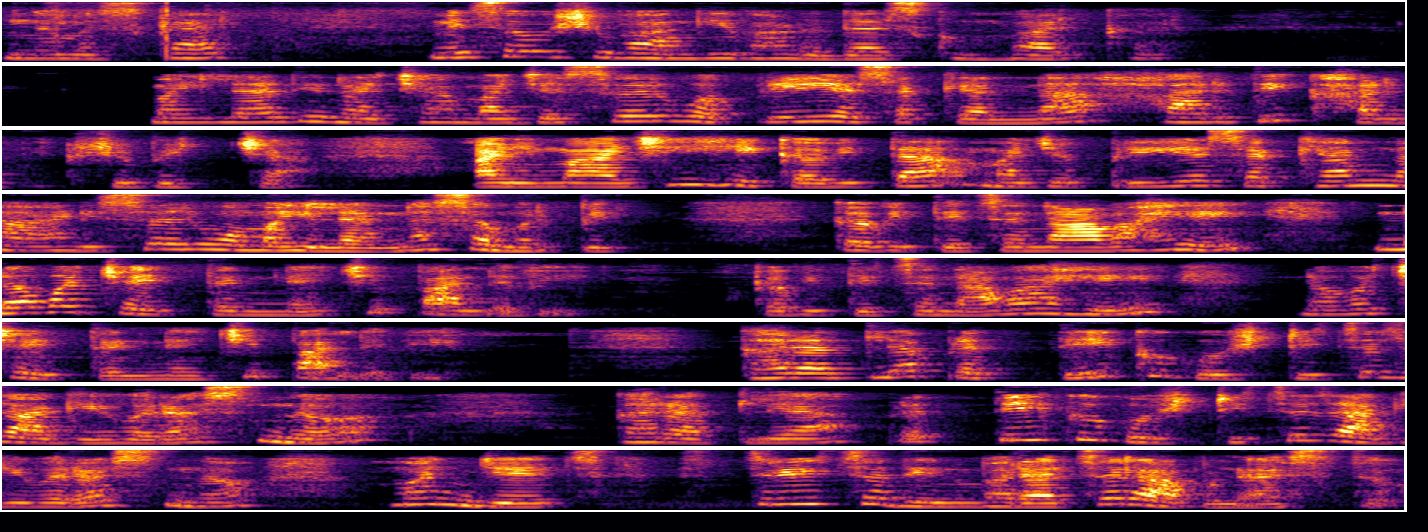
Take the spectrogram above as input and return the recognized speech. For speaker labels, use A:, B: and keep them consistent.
A: नमस्कार. मी सौ शुभांगी भानुदास कुंभारकर. महिला दिनाच्या माझ्या सर्व प्रिय सख्यांना हार्दिक हार्दिक शुभेच्छा आणि माझी ही कविता माझ्या प्रिय सख्यांना आणि सर्व महिलांना समर्पित. कवितेचं नाव आहे नवचैतन्याची पालवी. कवितेचं नाव आहे नवचैतन्याची पालवी. घरातल्या प्रत्येक गोष्टीचं जागेवर असणं घरातल्या प्रत्येक गोष्टीचं जागेवर असणं म्हणजेच स्त्रीचं दिनभराचं राबणं असतं.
